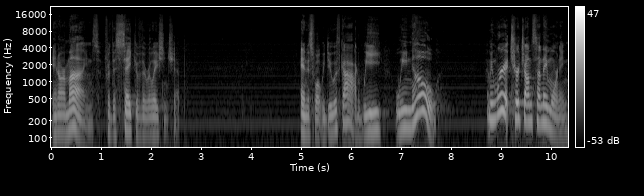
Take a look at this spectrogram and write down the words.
in our minds for the sake of the relationship. And it's what we do with God. We, we know. I mean, we're at church on Sunday morning.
